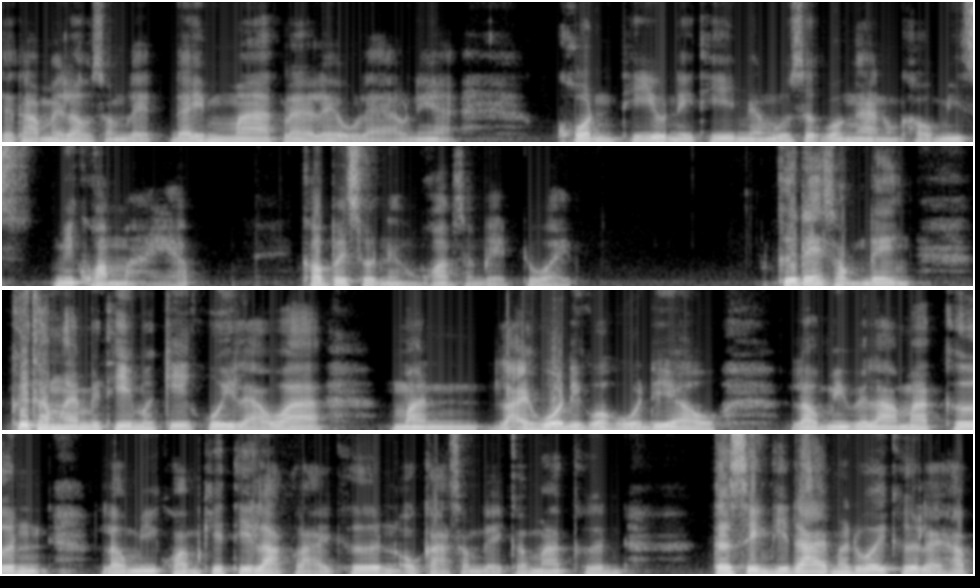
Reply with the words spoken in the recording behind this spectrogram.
จะทำให้เราสำเร็จได้มากและเร็วแล้วเนี่ยคนที่อยู่ในทีมยังรู้สึกว่างานของเขามีมีความหมายครับเขาเป็นส่วนหนึ่งของความสำเร็จด้วย คือได้ 2 เด้ง คือทำงานเป็นทีมเมื่อกี้คุยแล้วว่า มันหลายหัวดีกว่าหัวเดียว เรามีเวลามากขึ้น เรามีความคิดที่หลากหลายขึ้น โอกาสสำเร็จก็มากขึ้น แต่สิ่งที่ได้มาด้วยคืออะไรครับ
